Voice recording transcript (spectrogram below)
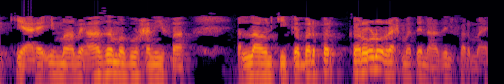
کیا ہے؟ امام اعظم ابو حنیفہ اللہ ان کی قبر پر کروڑوں رحمت نازل فرمائے۔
